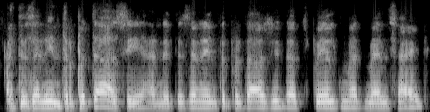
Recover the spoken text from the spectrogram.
het is een interpretatie en het is een interpretatie dat speelt met mensheid.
